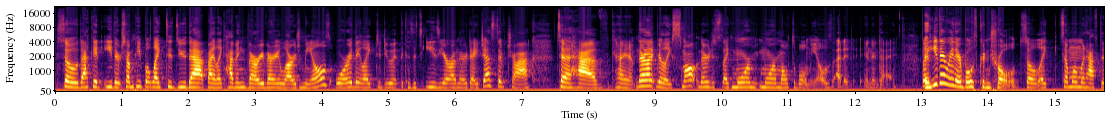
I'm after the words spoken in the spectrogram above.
So that could either some people like to do that by like having very very large meals, or they like to do it because it's easier on their digestive tract to have kind of they're not really small, they're just like more more multiple meals at in a day. But And- either way, they're both controlled. So like someone would have to,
